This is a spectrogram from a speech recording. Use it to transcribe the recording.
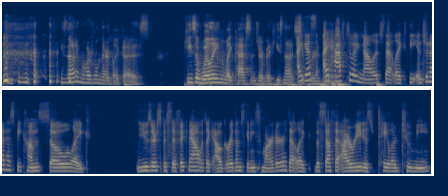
he's not a Marvel nerd like us. He's a willing like passenger, but he's not. I guess I have to acknowledge that like the internet has become so like user specific now with like algorithms getting smarter that like the stuff that I read is tailored to me.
